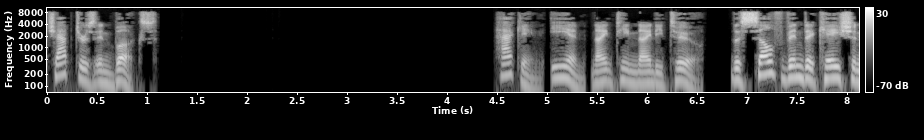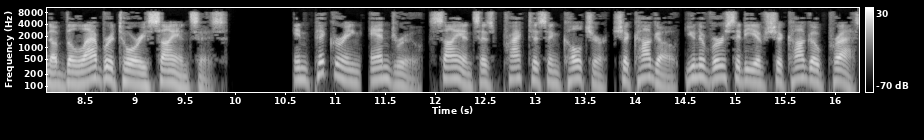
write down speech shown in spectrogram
Chapters in books Hacking, Ian 1992. The Self-Vindication of the Laboratory Sciences. In Pickering, Andrew, Science as Practice and Culture, Chicago, University of Chicago Press,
